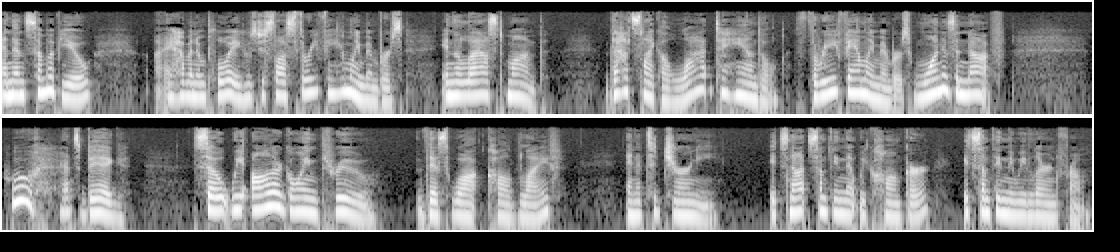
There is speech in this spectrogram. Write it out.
And then some of you I have an employee who's just lost 3 family members in the last month. That's like a lot to handle. Three family members, one is enough. Whew, that's big. So we all are going through this walk called life, and it's a journey. It's not something that we conquer, it's something that we learn from.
